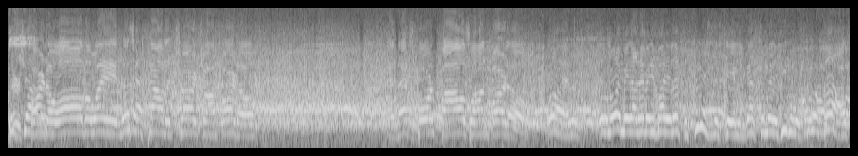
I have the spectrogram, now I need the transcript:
There's. Bardo all the way. It No doesn't count a charge on Bardo. And that's four fouls on Bardo. Boy, Illinois may not have anybody left to finish this game. They've got so many people with four fouls.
